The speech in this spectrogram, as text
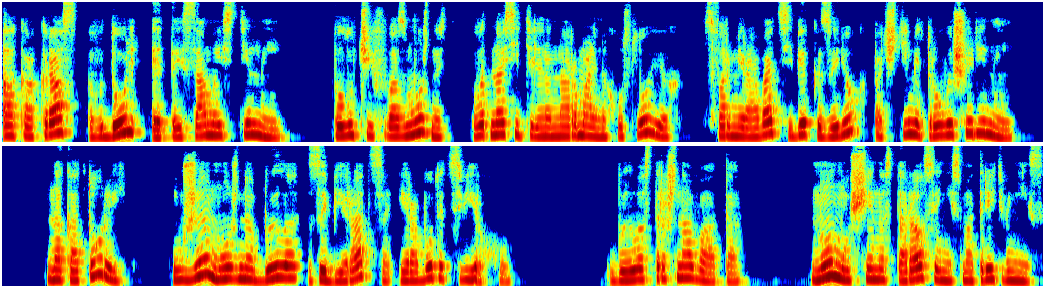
а как раз вдоль этой самой стены, получив возможность в относительно нормальных условиях сформировать себе козырек почти метровой ширины, на который уже можно было забираться и работать сверху. Было страшновато, но мужчина старался не смотреть вниз,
